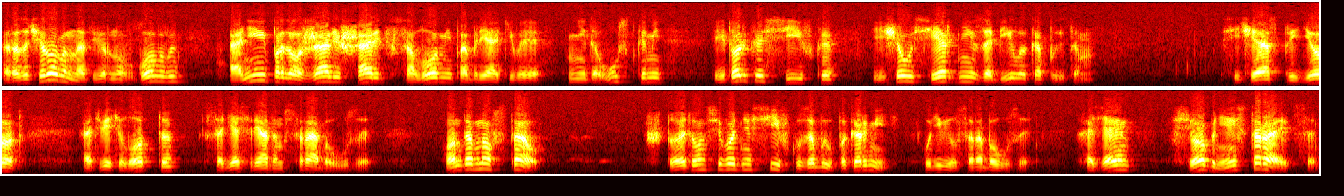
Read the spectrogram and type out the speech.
Разочарованно отвернув головы, они продолжали шарить в соломе, побрякивая недоустками, и только сивка еще усерднее забила копытом. «Сейчас придет», — ответил Отто, садясь рядом с Рабаузе. «Он давно встал». «Что это он сегодня сивку забыл покормить?» — удивился Рабаузе. «Хозяин все об ней старается».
